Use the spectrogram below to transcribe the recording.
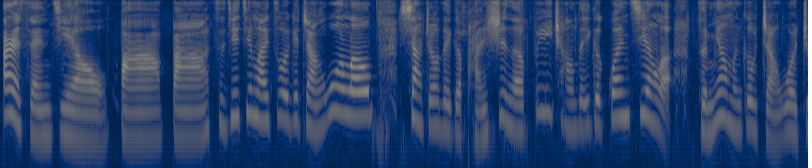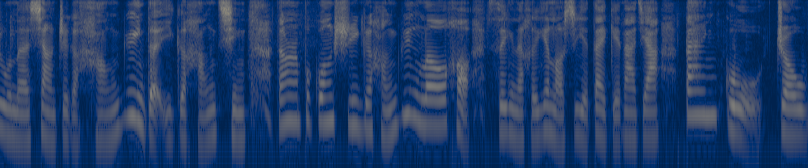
二三九八八，直接进来做一个掌握喽。下周的一个盘势呢，非常的一个关键了，怎么样能够掌握住呢？像这个航运的一个行情，当然不光是一个航运喽，哈，所以。呢，何燕老师也带给大家单股周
